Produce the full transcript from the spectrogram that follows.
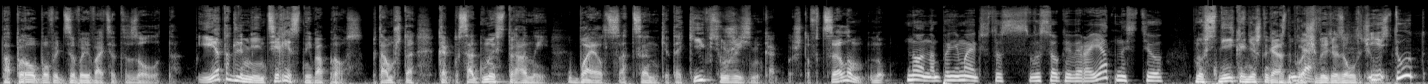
попробовать завоевать это золото. И это для меня интересный вопрос, потому что, как бы, с одной стороны, у Байлз оценки такие всю жизнь, как бы, что в целом, ну... Но она понимает, что с высокой вероятностью но с ней, конечно, гораздо проще да. выиграть золото, чем И тут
